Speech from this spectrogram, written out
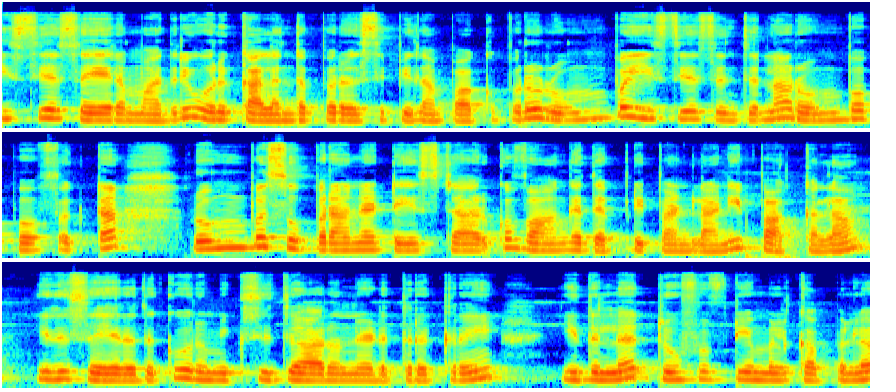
ஈஸியாக செய்கிற மாதிரி ஒரு கலந்தப்ப ரெசிபி தான் பார்க்க போகிறோம் ரொம்ப ஈஸியாக செஞ்சிடலாம். ரொம்ப பர்ஃபெக்டாக ரொம்ப சூப்பரான டேஸ்ட்டாக இருக்கும். வாங்க அதை எப்படி பண்ணலான்னு பார்க்கலாம். இது செய்கிறதுக்கு ஒரு மிக்சி ஜார் ஒன்று எடுத்துருக்கிறேன். இதில் டூ ஃபிஃப்டி எம்எல் கப்பில்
